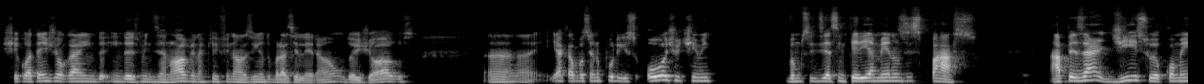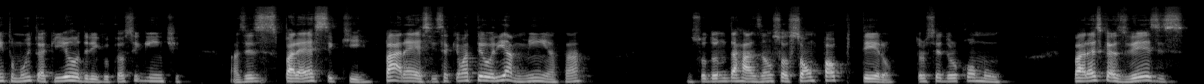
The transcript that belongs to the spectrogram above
chegou até a jogar em, em 2019, naquele finalzinho do Brasileirão, dois jogos. Uh, e acabou sendo por isso. Hoje o time, vamos dizer assim, teria menos espaço. Apesar disso, eu comento muito aqui, Rodrigo, que é o seguinte: às vezes parece que, parece, isso aqui é uma teoria minha, tá? Não sou dono da razão, sou só um palpiteiro, torcedor comum. Parece que às vezes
